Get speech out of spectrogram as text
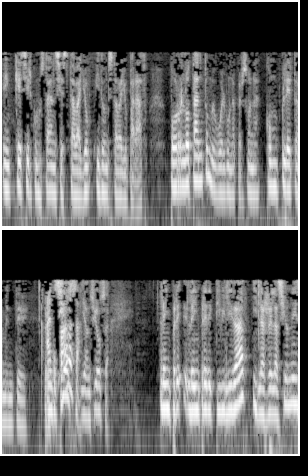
en qué circunstancia estaba yo y dónde estaba yo parado. Por lo tanto, me vuelvo una persona completamente preocupada Ansiosa. y ansiosa. La, impre- la impredictibilidad y las relaciones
